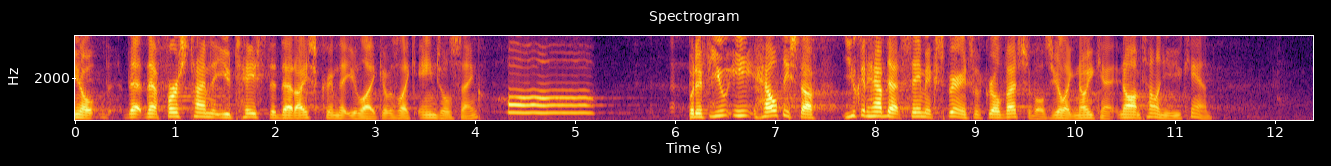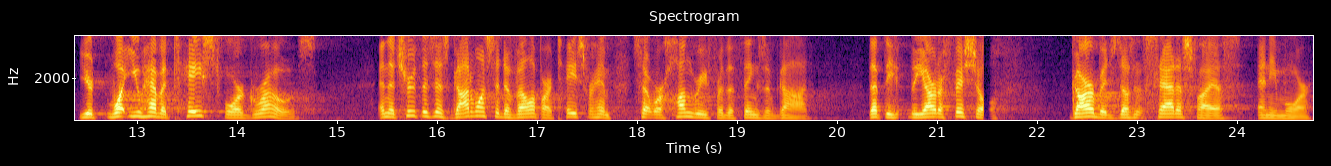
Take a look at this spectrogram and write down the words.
You know, that, that first time that you tasted that ice cream that you like, it was like angels saying, ah. But if you eat healthy stuff, you can have that same experience with grilled vegetables. You're like, no, you can't. No, I'm telling you, you can. You're, what you have a taste for grows. And the truth is this God wants to develop our taste for Him so that we're hungry for the things of God. That the, the artificial garbage doesn't satisfy us anymore.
